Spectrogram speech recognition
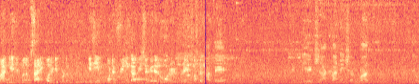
માંગીએ છીએ. મતલબ સારી ક્વોલિટી પ્રોડક્ટ કે જે ઇમ્પોર્ટેડ ફિલિંગ આપી શકે ને લોઅર રેન્જમાં સાથે એમની એક શાખાની શરૂઆત તેઓ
